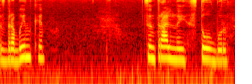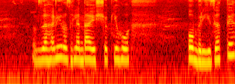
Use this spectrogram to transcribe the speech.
з драбинки. Центральний стовбур взагалі розглядаю, щоб його обрізати,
